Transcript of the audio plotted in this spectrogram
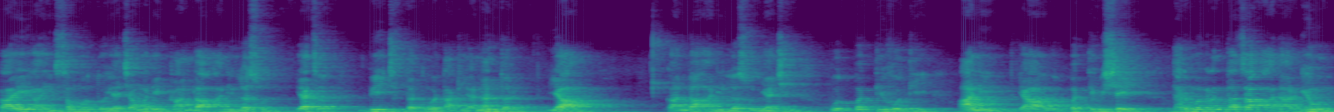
काळी आई संबोधतो याच्यामध्ये कांदा आणि लसूण याचं बीज तत्व टाकल्यानंतर या कांदा आणि लसूण याची उत्पत्ती होती. आणि या उत्पत्तीविषयी धर्मग्रंथाचा आधार घेऊन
